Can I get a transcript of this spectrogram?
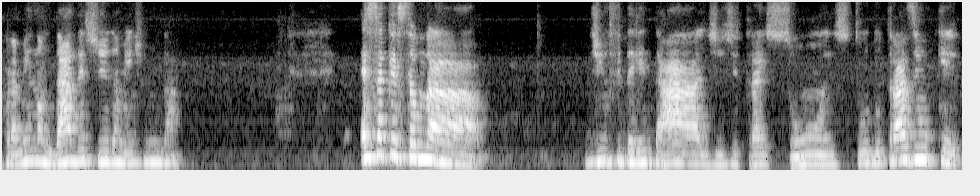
Para mim não dá, decididamente não dá. Essa questão da, de infidelidade, de traições, tudo, trazem o quê?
